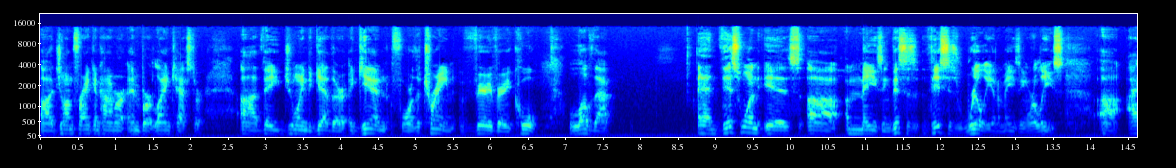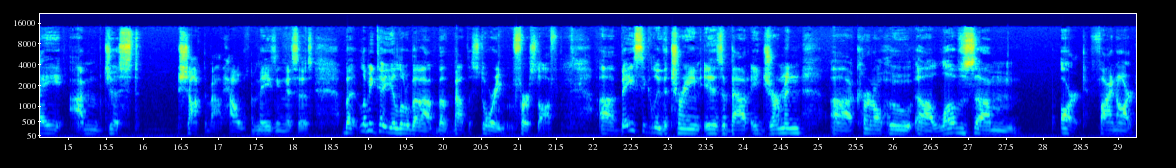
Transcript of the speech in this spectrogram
uh, John Frankenheimer and Burt Lancaster. Uh, they joined together again for the train. Very, very cool. Love that and this one is uh, amazing. This is this is really an amazing release. Uh, I I'm just shocked about how amazing this is. But let me tell you a little bit about, about the story first off. Uh, basically, the train is about a German uh, colonel who uh, loves um, art, fine art.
